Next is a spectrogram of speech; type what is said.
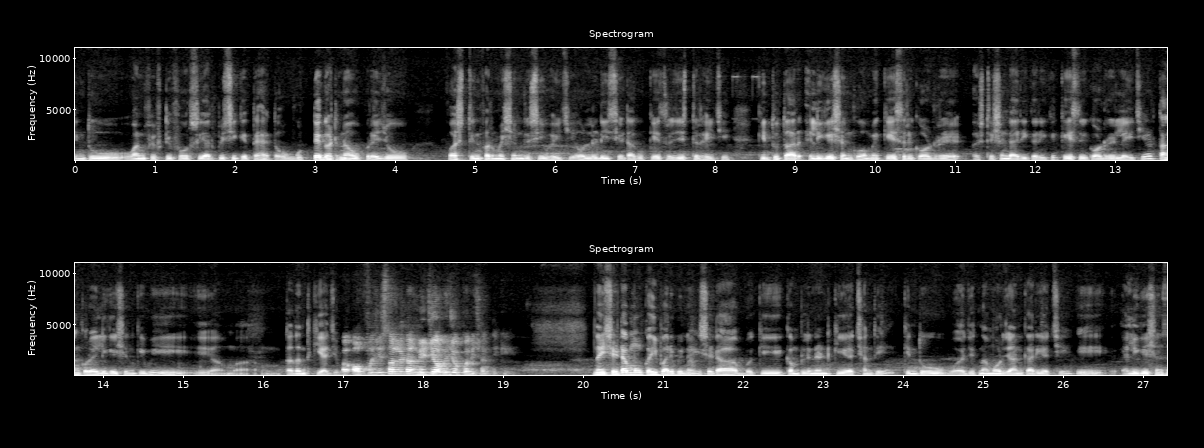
किंतु 154 सीआरपीसी के तहत गुट्टे घटना उपरे जो फ़र्स्ट इनफर्मेशन रिसीव होती ऑलरेडी सेटा केस रजिस्टर होती किंतु तार एलिगेशन को हमें केस रिकॉर्ड रे स्टेशन डायरी करके केस रिकॉर्ड रे ले और तांकर एलिगेशन की भी तदंत किया जीव ऑपोजिशन लीडर निजी अभियोग करिसेंती नहीं सेटा मु कही पारि नहीं। सेटा कि कंप्लेनेंट किए अच्छा किंतु जितना मोर जानकारी अच्छी कि एलिगेशंस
